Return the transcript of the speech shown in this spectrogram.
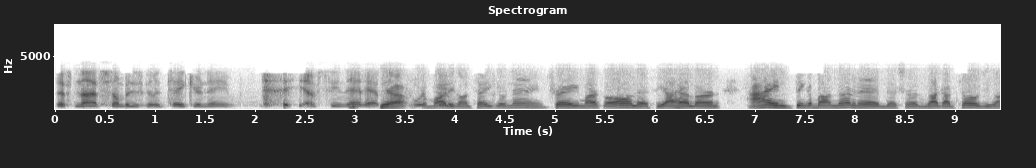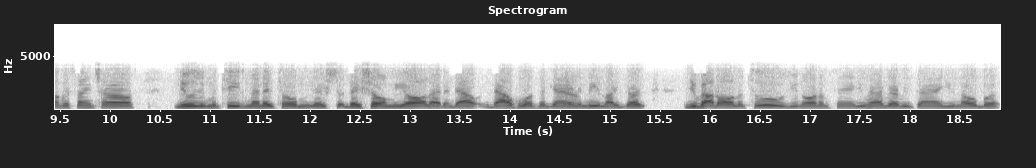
If not, somebody's going to take your name. I've seen that happen. Yeah, before somebody too. gonna take your name, trademark, all that. See, I had learned. I ain't think about none of that. That like I told you, Uncle St. Charles, Music Matisse, man, they told me they sh- they showed me all that, and that that was the game Yeah. to me. Like, Dirk, you got all the tools. You know what I'm saying? You have everything. You know, but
